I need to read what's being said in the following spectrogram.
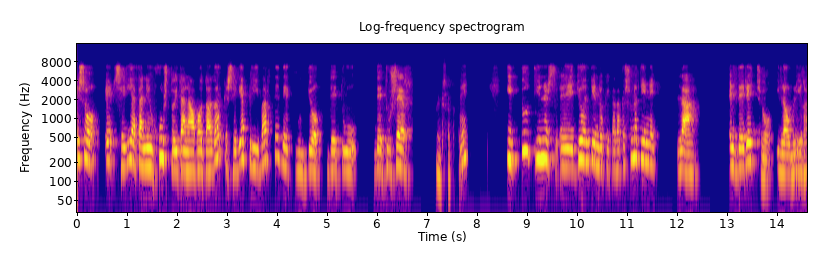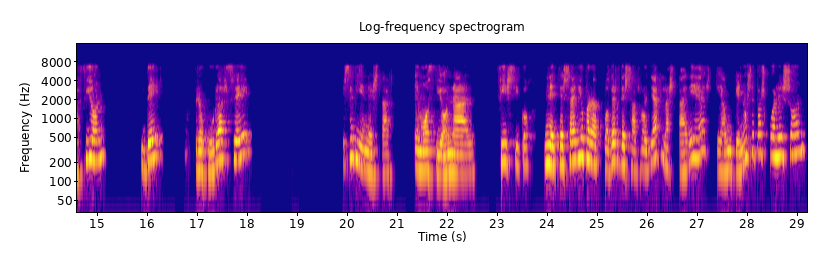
Eso eh, sería tan injusto y tan agotador que sería privarte de tu yo, de tu, de tu ser. Exacto. ¿eh? Y tú tienes, eh, yo entiendo que cada persona tiene la, el derecho y la obligación de procurarse ese bienestar emocional, físico, necesario para poder desarrollar las tareas que, aunque no sepas cuáles son,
